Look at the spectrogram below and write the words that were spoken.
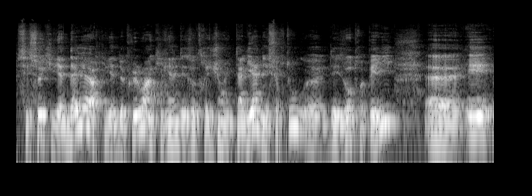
c'est ceux qui viennent d'ailleurs, qui viennent de plus loin, qui viennent des autres régions italiennes et surtout euh, des autres pays, et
